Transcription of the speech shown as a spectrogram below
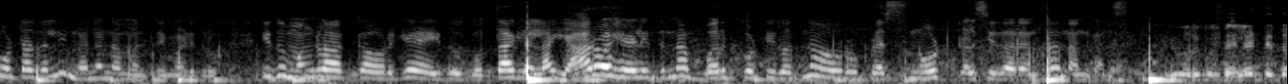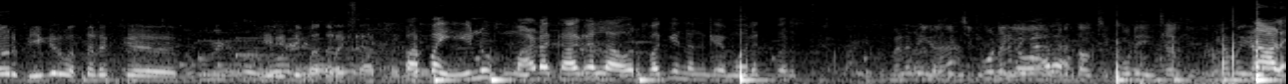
ಕೋಟಾದಲ್ಲಿ ನನ್ನನ್ನು ಮಂತ್ರಿ ಮಾಡಿದ್ರು. ಇದು ಮಂಗಳ ಅಕ್ಕ ಅವ್ರಿಗೆ ಇದು ಗೊತ್ತಾಗ್ಲಿಲ್ಲ. ಯಾರೋ ಹೇಳಿದ್ದನ್ನ ಬರೆದು ಕೊಟ್ಟಿರೋದನ್ನ ಅವರು ಪ್ರೆಸ್ ನೋಟ್ ಕಳಿಸಿದ್ದಾರೆ ಅಂತ ನನ್ಗನ್ಸಿದೆ ಈವರೆಗೂ ಸೈಲೆಂಟ್ ಇದ್ದವರು ಬೀಗರ್ ಒತ್ತಡಕ್ಕೆ ಈ ರೀತಿ ಮಾತಾಡಕ್ಕೆ ಸ್ಟಾರ್ಟ್ ಪಾಪ ಏನು ಮಾಡೋಕ್ಕಾಗಲ್ಲ. ಅವ್ರ ಬಗ್ಗೆ ನನಗೆ ಮೊರಗ್ ಬರುತ್ತೆ. ನಾಳೆ.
